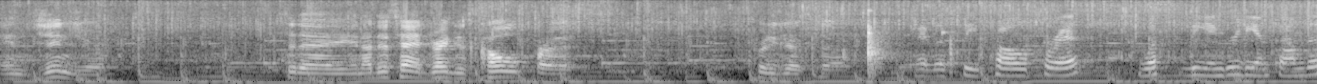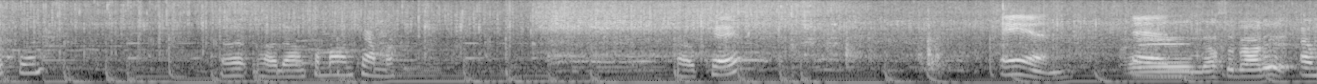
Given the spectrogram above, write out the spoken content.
and ginger today. And I just had drank this cold press. Pretty good stuff. Okay, let's see. Cold press. What's the ingredients on this one? Oh, hold on. Come on, camera. Okay. And And and that's about it. and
